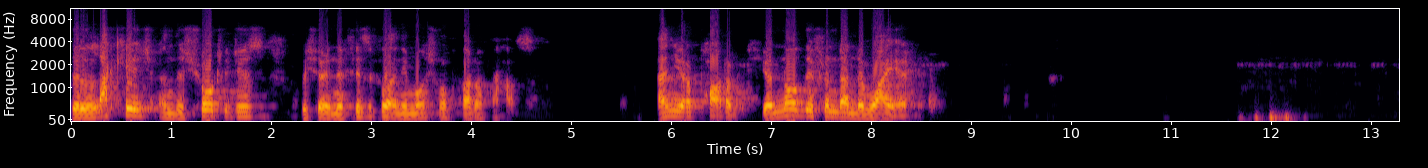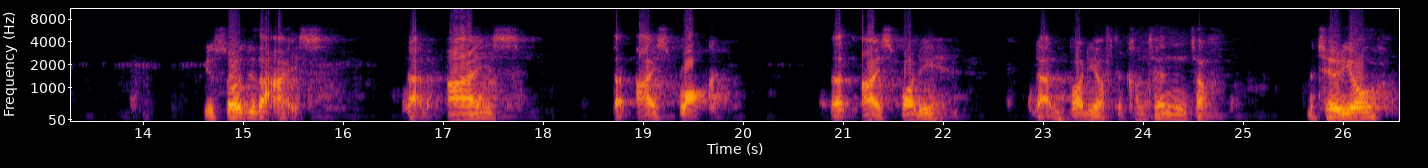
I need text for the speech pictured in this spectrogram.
the lackage and the shortages which are in the physical and emotional part of the house. And you're part of it. You're no different than the wire. You saw it with the eyes. That eyes, that ice block, that ice body, that body of the content of material,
